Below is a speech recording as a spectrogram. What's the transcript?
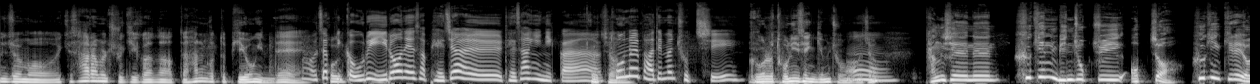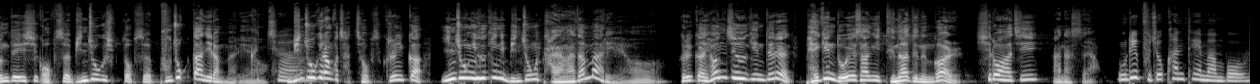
이제 뭐 이렇게 사람을 죽이거나 어떤 하는 것도 비용인데 어차피 거기- 그러니까 우리 일원에서 배제할 대상이니까 그렇죠. 돈을 받으면 좋지. 그걸로 돈이 생기면 좋은 거죠. 어. 당시에는 흑인 민족주의 없죠. 흑인끼리 연대의식 없어요. 민족의식도 없어요. 부족단이란 말이에요. 그쵸. 민족이란 것 자체 없어. 그러니까 인종이 흑인이 민족은 다양하단 말이에요. 그러니까 현지 흑인들은 백인 노예상이 드나드는 걸 싫어하지 않았어요. 우리 부족한테만 뭐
